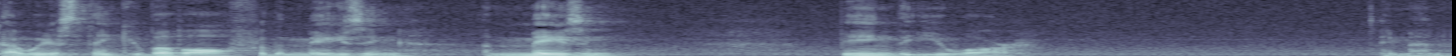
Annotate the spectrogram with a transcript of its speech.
God, we just thank you above all for the amazing, amazing being that you are. Amen.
